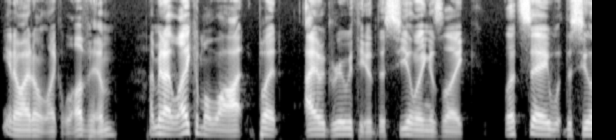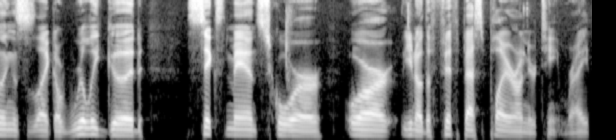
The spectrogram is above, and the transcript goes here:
you know, I don't like love him. I mean, I like him a lot, but I agree with you. The ceiling is like, let's say the ceiling is like a really good sixth man scorer or, you know, the fifth best player on your team, right?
